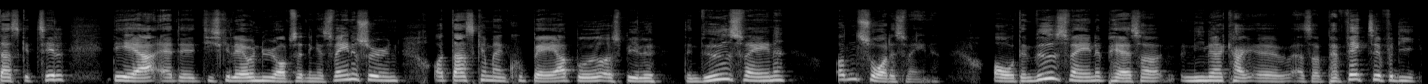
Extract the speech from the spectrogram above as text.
der skal til, det er, at øh, de skal lave en ny opsætning af Svanesøen, og der skal man kunne bære både at spille den hvide svane og den sorte svane. Og den hvide svane passer Nina øh, altså perfekt til, fordi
